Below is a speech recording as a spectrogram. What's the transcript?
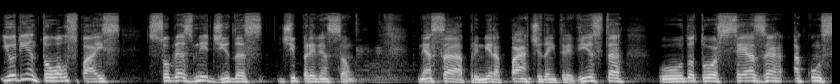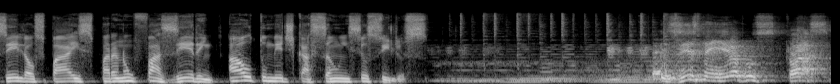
e orientou aos pais sobre as medidas de prevenção. Nessa primeira parte da entrevista, o Dr. César aconselha aos pais para não fazerem automedicação em seus filhos. Existem erros clássicos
